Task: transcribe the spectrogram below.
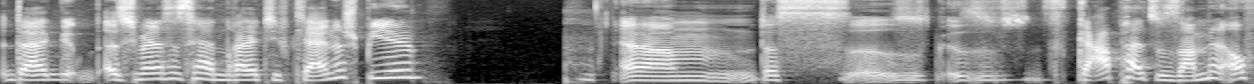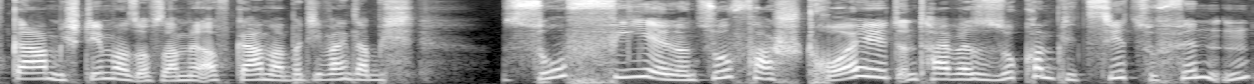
da, also ich meine, es ist ja ein relativ kleines Spiel. Ähm, das, äh, es gab halt so Sammelaufgaben. Ich stehe mal so auf Sammelaufgaben, aber die waren, glaube ich, so viel und so verstreut und teilweise so kompliziert zu finden,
